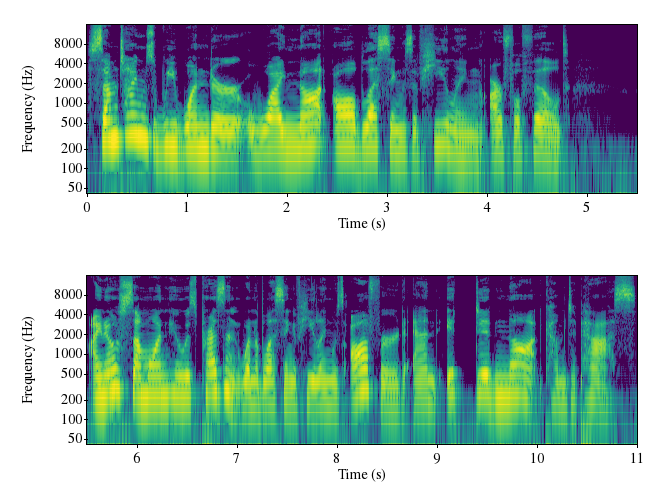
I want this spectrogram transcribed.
Sometimes we wonder why not all blessings of healing are fulfilled. I know someone who was present when a blessing of healing was offered, and it did not come to pass.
